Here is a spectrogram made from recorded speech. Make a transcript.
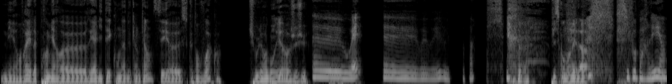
Mais en vrai, la première euh, réalité qu'on a de quelqu'un, c'est euh, ce que t'en vois quoi. tu voulais rebondir, Juju? Euh, ouais. Euh, ouais, ouais, ouais, pourquoi pas. Puisqu'on en est là. S'il faut parler, hein.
